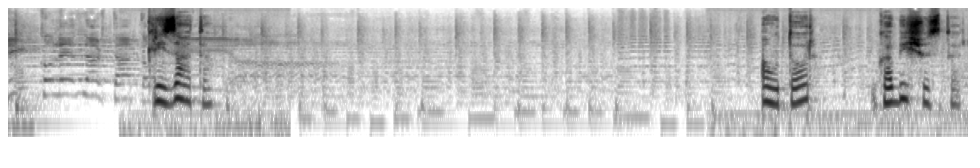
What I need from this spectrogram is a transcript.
Nikolesa Crisata Autor Gabi Schuster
